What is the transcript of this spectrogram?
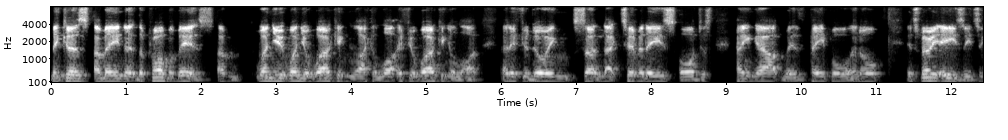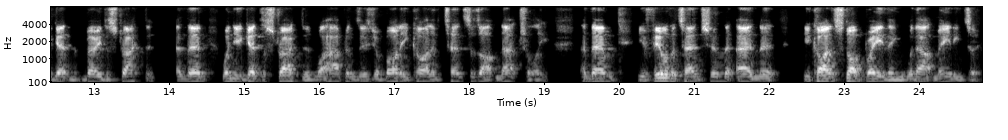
Because I mean the problem is um, when you when you're working like a lot, if you're working a lot, and if you're doing certain activities or just hanging out with people and all, it's very easy to get very distracted. And then when you get distracted, what happens is your body kind of tenses up naturally, and then you feel the tension and you kind of stop breathing without meaning to.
